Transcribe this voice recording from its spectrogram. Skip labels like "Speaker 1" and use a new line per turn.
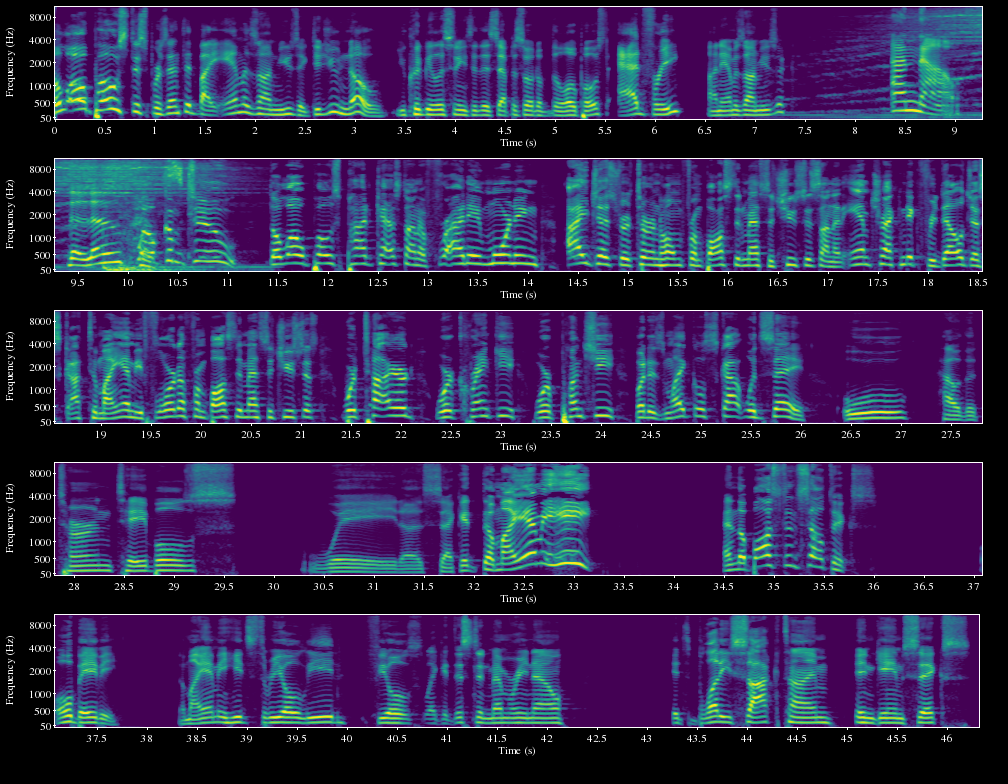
The Low Post is presented by Amazon Music. Did you know you could be listening to this episode of The Low Post ad free on Amazon Music?
And now, The Low Post.
Welcome to The Low Post podcast on a Friday morning. I just returned home from Boston, Massachusetts on an Amtrak. Nick Friedell just got to Miami, Florida from Boston, Massachusetts. We're tired, we're cranky, we're punchy, but as Michael Scott would say, ooh, how the turntables Wait a second. The Miami Heat and the Boston Celtics. Oh, baby. The Miami Heat's 3 0 lead feels like a distant memory now. It's bloody sock time in game six.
